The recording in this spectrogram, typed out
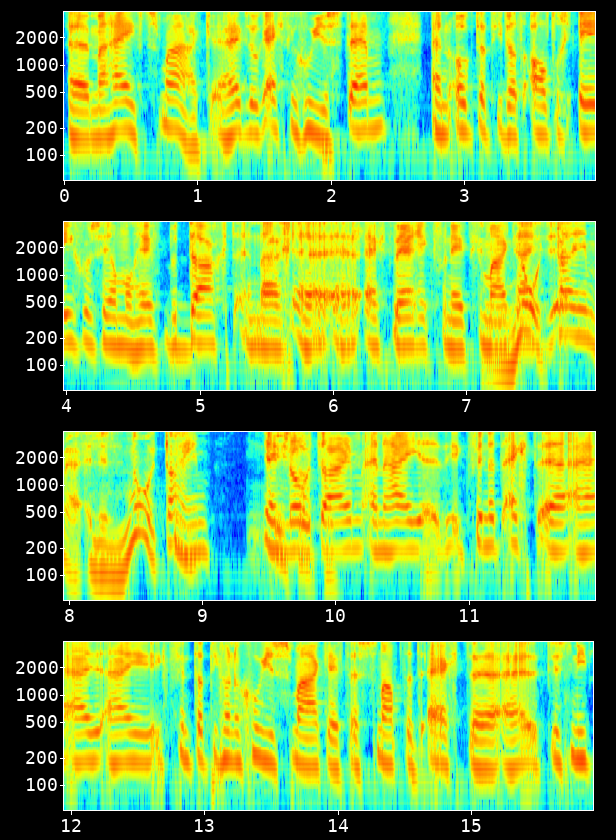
Eh maar hij heeft smaak. Hij heeft ook echt een goede stem. En ook dat hij dat alter ego's helemaal heeft bedacht. En daar eh, eh, echt werk van heeft gemaakt. No time, in no time... in no time. En hij, eh, ik vind het echt. eh, hij, hij, ik vind dat hij gewoon een goede smaak heeft. Hij snapt het echt. eh, het is niet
